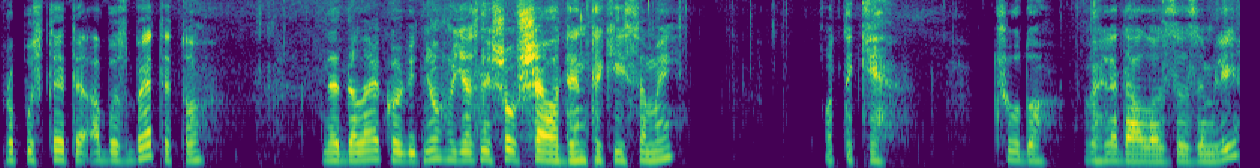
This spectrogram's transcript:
пропустити або збити, то недалеко від нього я знайшов ще один такий самий. От таке чудо виглядало з землі.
